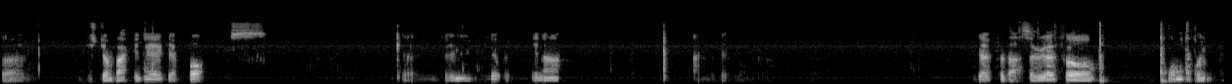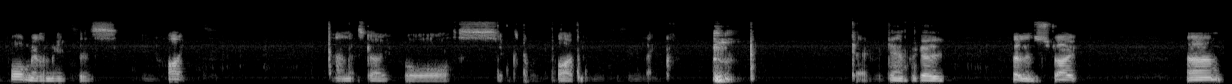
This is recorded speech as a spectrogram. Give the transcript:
So just jump back in here, get box, do a little bit thinner and a bit longer. So go for that. So we go for 1.4 millimeters in height, and let's go for 6.5 millimeters in length. okay, again, if we go fill and stroke, um,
